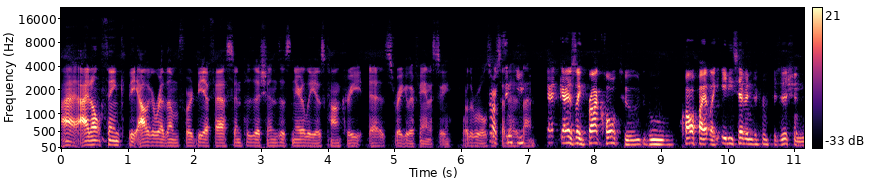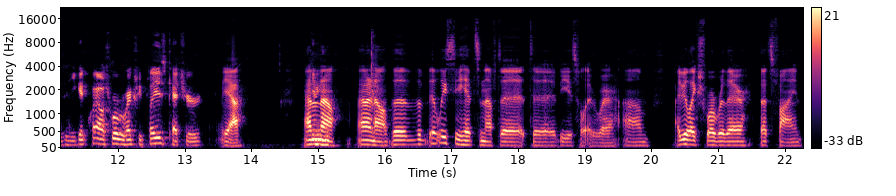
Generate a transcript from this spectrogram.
I, I don't think the algorithm for DFS and positions is nearly as concrete as regular fantasy, where the rules are set think ahead of time. guys like Brock Holt who who qualify at like 87 different positions, and you get Kyle Schwarber who actually plays catcher. Yeah, I don't know. I don't know. The the at least he hits enough to to be useful everywhere. Um, I do like Schwarber there. That's fine.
